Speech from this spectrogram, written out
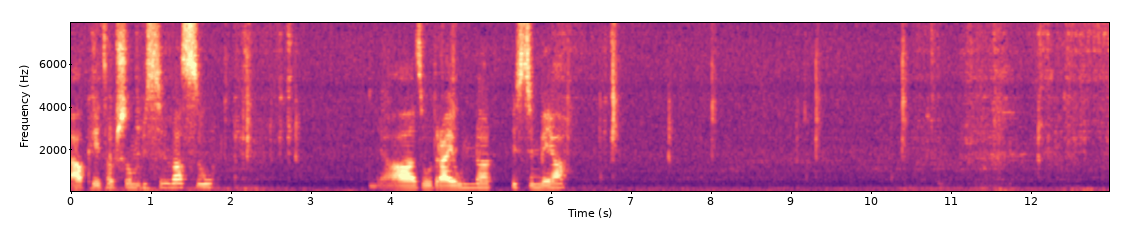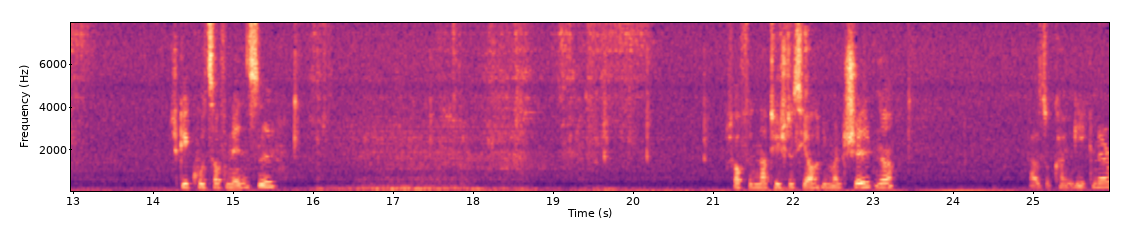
Ja, okay, jetzt habe ich so ein bisschen was. So. Ja, so 300, bisschen mehr. Ich gehe kurz auf eine Insel. Ich hoffe natürlich, dass hier auch niemand chillt, ne? Also kein Gegner.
